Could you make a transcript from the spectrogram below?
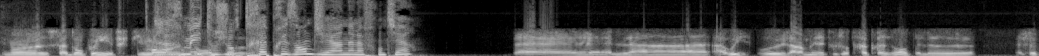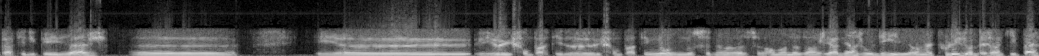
sinon ça. Donc oui, effectivement. L'armée est toujours très présente, Jeanne, à la frontière? Ben, ah oui, oui, l'armée est toujours très présente. Elle, elle fait partie du paysage. Et, eux, ils font partie de, ils font partie de nous. Nous, c'est vraiment nos anges gardiens. Je vous le dis, on a tous les jours des gens qui passent.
